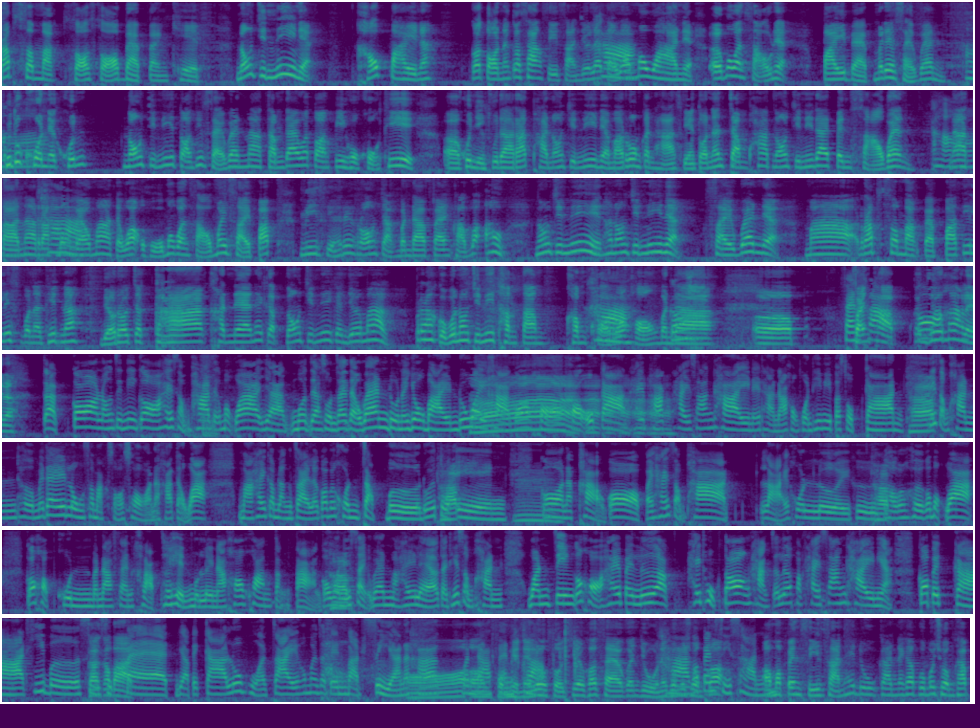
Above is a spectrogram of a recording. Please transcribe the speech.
รับสมัครสสแบบแบ่งเขต น้องจินนี่เนี่ยเขาไปนะ ก็ตอนนั้นก็สร้างสีสันเยอะแล้วค่ะแต่ว่าเมื่อวานเนี่ยเออเมื่อวันเสาร์เนี่ยไปแบบไม่ได้ใส่แว่นอ่าคือทุกคนเนี่ยคุ้นน้องจินนี่ตอนที่ใส่แว่นมากจำได้ว่าตอนปี 66 ที่เอ่อคุณหญิงสุดารัตน์พาน้องจินนี่เนี่ยมาร่วมกันหาเสียงตอนนั้นจำภาพน้องจินนี่ได้เป็นสาวแว่นอ๋อ หน้าตาน่ารักค่ะ บ้องแบ้วมากแต่ว่าโอ้โหเมื่อวันเสาร์ไม่ใส่ปั๊บมีเสียงเรียกร้องจากบรรดาแฟนคลับว่าเอ้าน้องจินนี่ถ้าน้องจินนี่เนี่ยใส่แว่นเนี่ยมารับสมัครแบบปาร์ตี้ลิสต์วันอาทิตย์นะเดี๋ยวเราจะกาคะแนนให้กับน้องจินนี่กันเยอะมาก ปรากฏว่าน้องจินนี่ทำตามคำขอร้องของบรรดาเอ่อ แฟนคลับกันเยอะมากเลยนะแต่ก็น้องจินนี่ก็ให้สัมภาษณ์แต่ก็บอกว่าอย่าหมดอย่าสนใจแต่แว่นดูนโยบายด้วยค่ะอ่าก็ขอขอโอกาสอ่าให้พักไทยสร้างไทยในฐานะของคนที่มีประสบการณ์ครับที่สำคัญเธอไม่ได้ลงสมัครสสนะคะ แต่ว่ามาให้กำลังใจแล้วก็เป็นคนจับเบอร์ด้วยตัวครับเองอืมก็นักข่าวก็ไปให้สัมภาษณ์ หลายคนเลยคือครับเขาเธอก็บอกว่าก็ขอบคุณบรรดาแฟนคลับ เธอเห็นหมดเลยนะข้อความต่างๆ ก็วันครับนี้ใส่แว่นมาให้แล้ว แต่ที่สำคัญวันจริงก็ขอให้ไปเลือกให้ถูกต้องหากจะเลือกพักไทยสร้างไทยเนี่ยก็ไปกาที่เบอร์ กากบาท 48 อย่าไปการูปหัวใจเพราะมันจะเป็นบัตรเสียนะคะอ๋อบรรดาเออแฟผมนเห็นคในลัโลบ กโซเชียลเขาแซวกันอยู่นะคุณค่ะผู้ชมก็เป็นสีสัน เอามาเป็นสีสันให้ดูกันนะครับคุณผู้ชมครับ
